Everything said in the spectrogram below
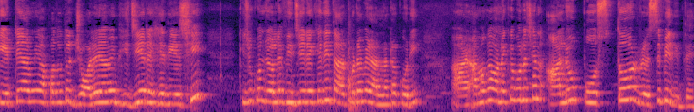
কেটে আমি আপাতত জলে আমি ভিজিয়ে রেখে দিয়েছি। কিছুক্ষণ জলে ভিজিয়ে রেখে দিই, তারপরে আমি রান্নাটা করি। আর আমাকে অনেকে বলেছেন আলু পোস্তর রেসিপি দিতে।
